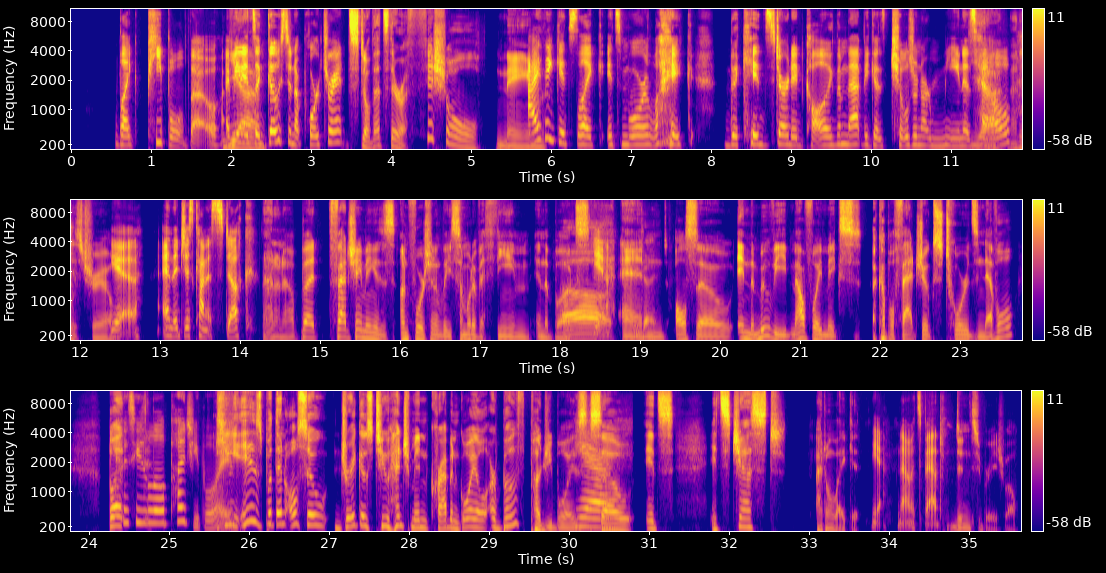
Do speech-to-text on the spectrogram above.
like people, though. I mean, it's a ghost in a portrait. Still, that's their official name. I think it's like, it's more like the kids started calling them that because children are mean as yeah, hell. That is true. Yeah. And it just kind of stuck. I don't know. But fat shaming is unfortunately somewhat of a theme in the books. Oh, Yeah. And okay. also in the movie, Malfoy makes a couple fat jokes towards Neville. But Because he's a little pudgy boy. He is, but then also Draco's two henchmen, Crabbe and Goyle, are both pudgy boys. Yeah. So it's it's just I don't like it. yeah, no, it's bad. Didn't super age well.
